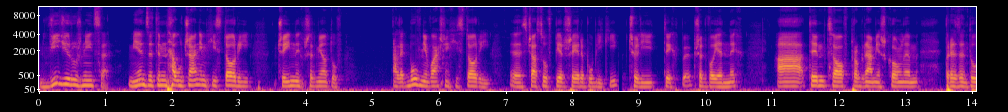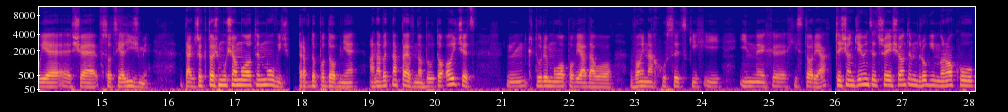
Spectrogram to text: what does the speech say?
widzi różnicę między tym nauczaniem historii czy innych przedmiotów, ale głównie właśnie historii e, z czasów I Republiki, czyli tych przedwojennych, a tym, co w programie szkolnym prezentuje się w socjalizmie. Także ktoś musiał mu o tym mówić. Prawdopodobnie, a nawet na pewno był to ojciec, mm, który mu opowiadał o wojnach husyckich i innych e, historiach. W 1962 roku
